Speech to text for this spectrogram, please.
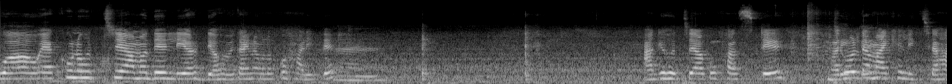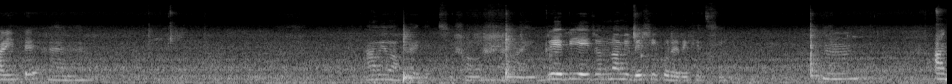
ওয়াও এখন হচ্ছে আমাদের লেয়ার দেওয়া হবে তাই না বলো হাঁড়িতে? হ্যাঁ। আগে হচ্ছে আপু ফার্স্টে? ঝোলটা মাইখে লিখছে হাঁড়িতে। হ্যাঁ। আমি মাখাই দিচ্ছি সমস্যা নাই। গ্রেভি এই জন্য আমি বেশি করে রেখেছি। আর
